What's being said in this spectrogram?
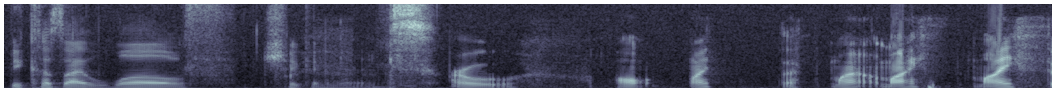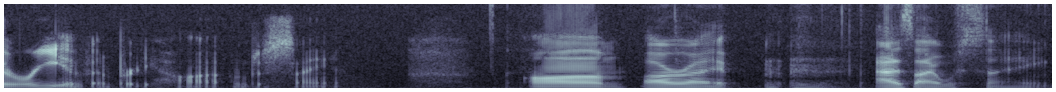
because I love chicken wings. Bro, all my that, my my my three have been pretty hot. I'm just saying. Um. All right, as I was saying,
